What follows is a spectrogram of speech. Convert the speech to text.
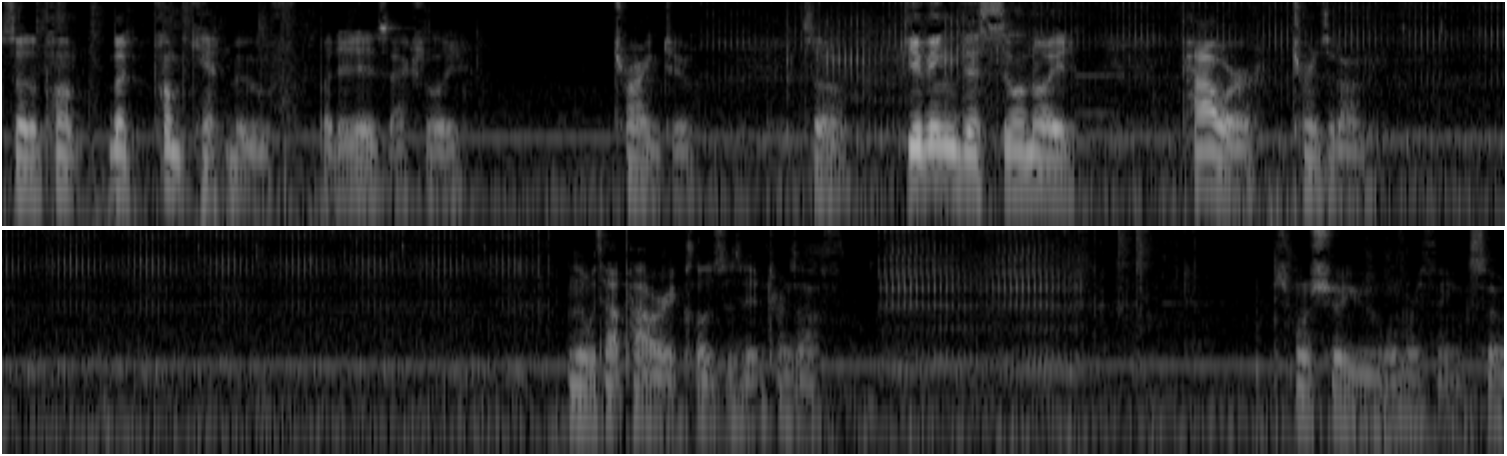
So the pump, the pump can't move, but it is actually trying to. So giving this solenoid power turns it on. And then without power, it closes it and turns off. Just want to show you one more thing. So,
